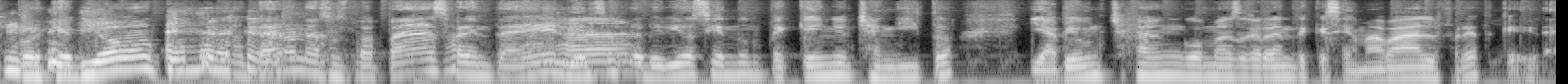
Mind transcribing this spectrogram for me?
porque vio cómo mataron a sus papás frente a él y él sobrevivió siendo un pequeño changuito y había un chango más grande que se llamaba Alfred, que era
